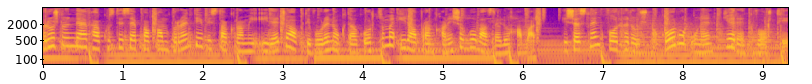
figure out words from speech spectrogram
Հրուշն ունի նաեւ հագուստի սեփական բրենդ եւ Instagram-ի իր էջը ակտիվորեն օգտագործում է իր ապրանքանիշը գովազդելու համար։ Հիշեցնենք, որ Հրուշն ու Գորը ունեն 3 որդի։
